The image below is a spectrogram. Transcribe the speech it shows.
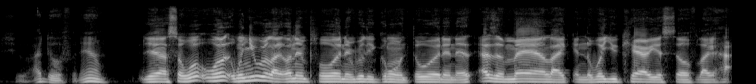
shoot, I do it for them. Yeah. So what, what when you were like unemployed and really going through it, and as, a man, like in the way you carry yourself, like how,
